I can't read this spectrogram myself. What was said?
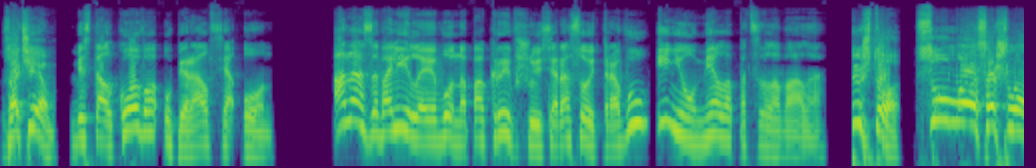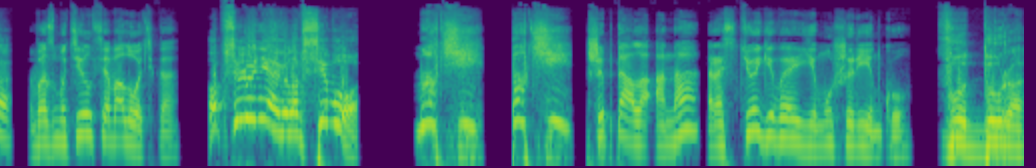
Зачем?» Бестолково упирался он. Она завалила его на покрывшуюся росой траву и неумело поцеловала. «Ты что, с ума сошла?» Возмутился Володька. «Обслюнявила всего!» «Молчи, молчи!» Шептала она, расстегивая ему ширинку. «Вот дура!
